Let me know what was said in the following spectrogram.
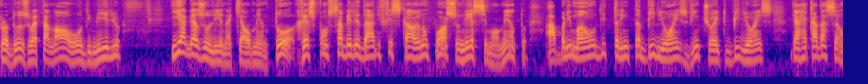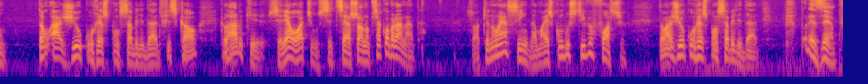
produzo etanol ou de milho. E a gasolina que aumentou, responsabilidade fiscal. Eu não posso, nesse momento, abrir mão de 30 bilhões, 28 bilhões de arrecadação. Então, agiu com responsabilidade fiscal. Claro que seria ótimo se dissesse, só não precisa cobrar nada. Só que não é assim, dá mais combustível fóssil. Então, agiu com responsabilidade. Por exemplo,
